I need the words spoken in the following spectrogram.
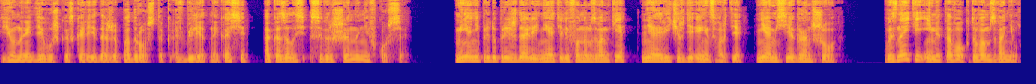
Юная девушка, скорее даже подросток, в билетной кассе оказалась совершенно не в курсе. Меня не предупреждали ни о телефонном звонке, ни о Ричарде Эйнсворте, ни о месье Граншо. Вы знаете имя того, кто вам звонил?»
